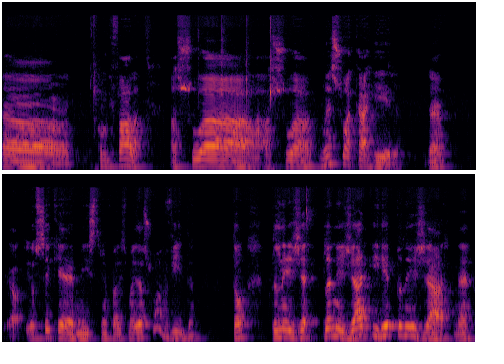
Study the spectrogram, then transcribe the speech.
uh, como que fala? A sua, a sua, não é sua carreira, né? Eu, eu sei que é meio estranho falar isso, mas é a sua vida. Então, planejar, planejar e replanejar, né?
